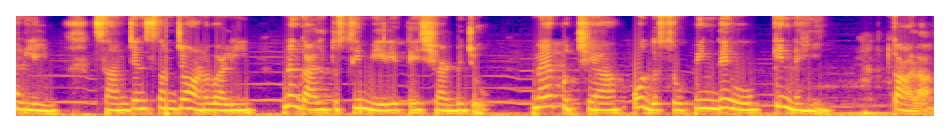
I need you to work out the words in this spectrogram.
ਹਰਲੀਨ, ਸਮਝਣ ਸਮਝਾਉਣ ਵਾਲੀ, ਨਾ ਗੱਲ ਤੁਸੀਂ ਮੇਰੇ ਤੇ ਛੱਡ ਜੋ ਮੈਂ ਪੁੱਛਿਆ, ਉਹ ਦੱਸੋ ਪੀਂਦੇ ਹੋ ਕਿ ਨਹੀਂ? ਕਾਲਾ।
